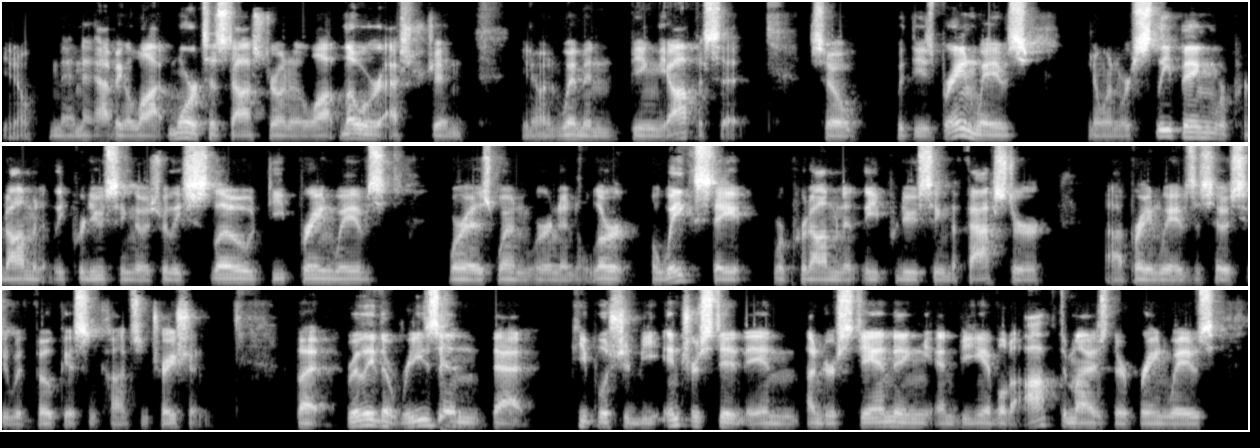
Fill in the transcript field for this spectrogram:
you know, men having a lot more testosterone and a lot lower estrogen, you know, and women being the opposite. So with these brain waves, you know, when we're sleeping, we're predominantly producing those really slow, deep brain waves. Whereas when we're in an alert, awake state, we're predominantly producing the faster uh, brain waves associated with focus and concentration. But really, the reason that people should be interested in understanding and being able to optimize their brain waves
